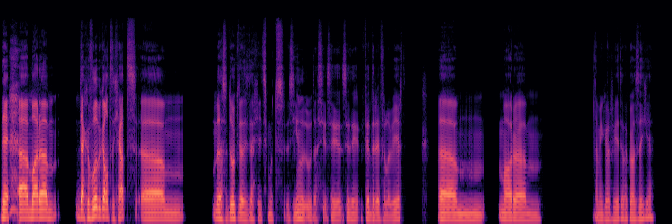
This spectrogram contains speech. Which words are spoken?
Nee, eh, maar ehm, dat gevoel heb ik altijd gehad. Ehm, maar dat is natuurlijk dat, dat je iets moet zien, hoe, dat ze verder evolueert. Ehm, maar, ehm dan ben ik weer vergeten wat ik wou zeggen.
